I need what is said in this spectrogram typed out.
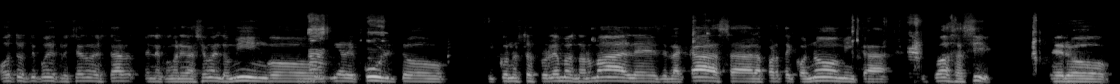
otro tipo de cristianos de estar en la congregación el domingo, un día de culto, y con nuestros problemas normales de la casa, la parte económica, y cosas así. Pero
